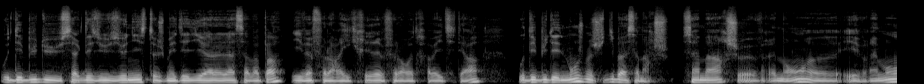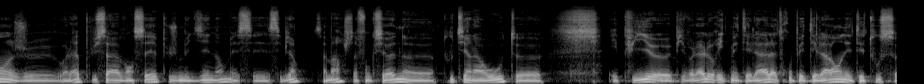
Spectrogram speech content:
au début du cercle des illusionnistes, je m'étais dit, ah là là, ça va pas, il va falloir écrire, il va falloir retravailler, etc. Au début d'Edmond, je me suis dit, bah ça marche. Ça marche euh, vraiment. euh, et vraiment, je, voilà, plus ça avançait, plus je me disais, non, mais c'est bien, ça marche, ça fonctionne, euh, tout tient la route. et puis, puis voilà, le rythme était là, la troupe était là, on était tous.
